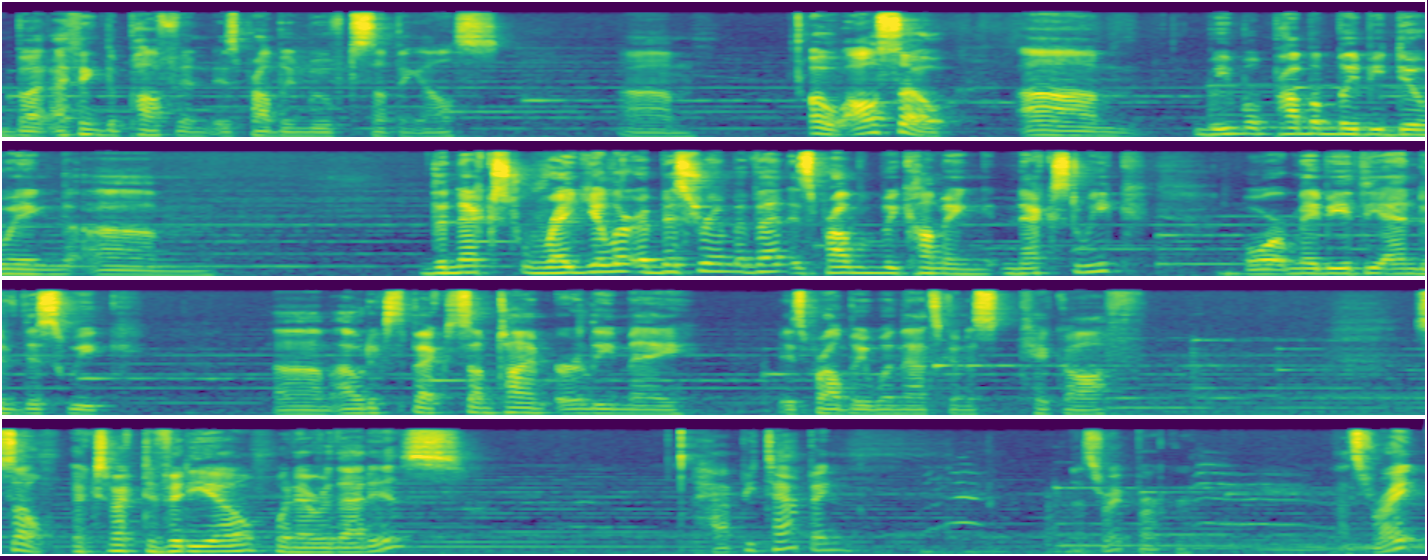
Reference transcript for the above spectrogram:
But I think the puffin is probably moved to something else. Um, oh, also, um, we will probably be doing um, the next regular Abyssrium event is probably coming next week, or maybe at the end of this week. Um, I would expect sometime early May is probably when that's going to kick off. So, expect a video whenever that is. Happy tapping. That's right, Parker. That's right.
